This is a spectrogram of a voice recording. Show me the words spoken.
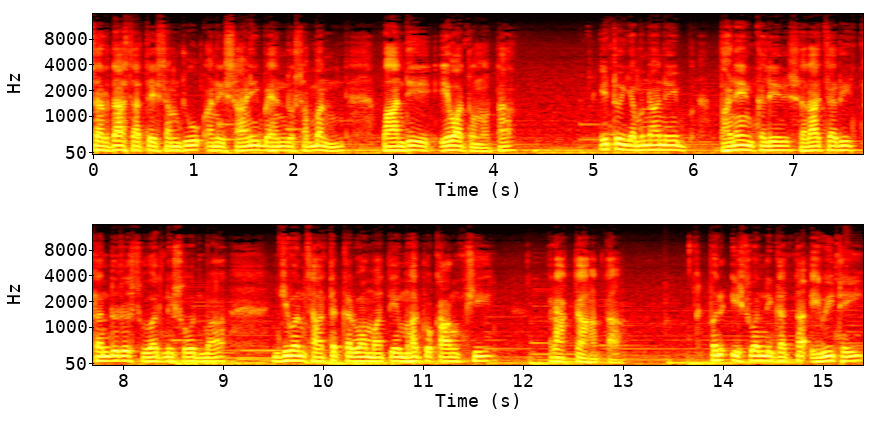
સરદાર સાથે સમજવું અને સાણી બહેનનો સંબંધ બાંધે એવા તો નહોતા. એ તો યમુનાને ભણેન કલીર સરાચરી તંદુરસ્ત વરની શોધમાં જીવન સાર્થક કરવા માટે મહત્વાકાંક્ષી રાખતા હતા. પણ ઈશ્વરની ઘટના એવી થઈ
